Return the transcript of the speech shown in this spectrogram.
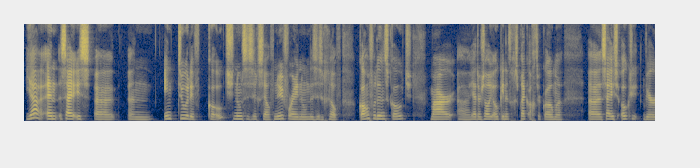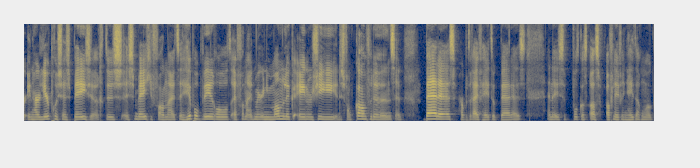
ja, en zij is uh, een intuitive coach, noemt ze zichzelf nu. Voorheen noemde ze zichzelf confidence coach. Maar uh, ja, daar zal je ook in het gesprek achter komen. Uh, zij is ook weer in haar leerproces bezig. Dus is een beetje vanuit de hip-hop wereld en vanuit meer in die mannelijke energie. Dus van confidence en badass. Haar bedrijf heet ook Badass. En deze podcast-aflevering heet daarom ook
